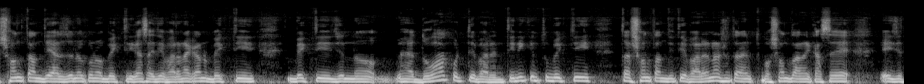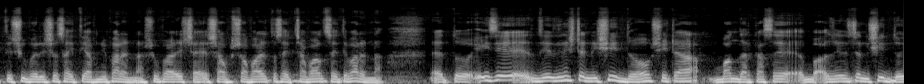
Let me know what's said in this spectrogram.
সন্তান দেওয়ার জন্য কোনো ব্যক্তির কাছে চাইতে পারে না। কারণ ব্যক্তি, ব্যক্তির জন্য হ্যাঁ দোয়া করতে পারেন। তিনি কিন্তু ব্যক্তি তার সন্তান দিতে পারে না। সুতরাং সন্তানের কাছে এই জাতীয় সুপারিশও চাইতে আপনি পারেন না। সুপারিশ চাই- সব সফারিশ তো চাই- সাফারত চাইতে পারেন না। তো এই যে যে জিনিসটা নিষিদ্ধ, সেটা বান্দার কাছে যে জিনিসটা নিষিদ্ধ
